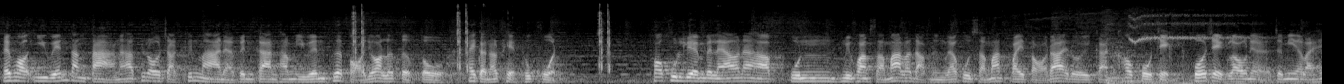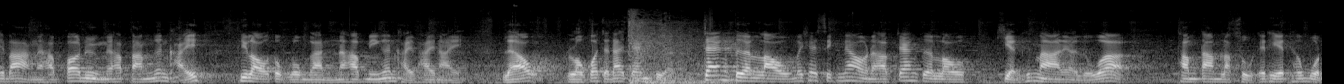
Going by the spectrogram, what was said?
ไม่พออีเวนต์ต่างๆนะครับที่เราจัดขึ้นมาเนี่ยเป็นการทำอีเวนต์เพื่อต่อยอดและเติบโตให้กับนักเทรดทุกคน พอคุณเรียนไปแล้วนะครับ คุณมีความสามารถระดับหนึ่งแล้ว คุณสามารถไปต่อได้โดยการเข้าโปรเจกต์โปรเจกต์เราเนี่ยจะมีอะไรให้บ้างนะครับก็หนึ่งนะครับตามเงื่อนไขที่เราตกลงกันนะครับ มีเงื่อนไขภายใน แล้วเราก็จะได้แจ้งเตือน แจ้งเตือนเราไม่ใช่สัญญาณนะครับ แจ้งเตือนเราเขียนขึ้นมาเนี่ยหรือว่าทำตามหลักสูตร ATS ทั้งหมด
